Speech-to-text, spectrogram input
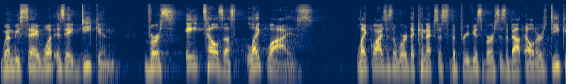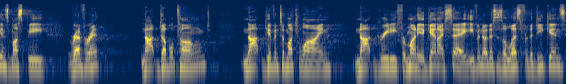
when we say, What is a deacon? Verse 8 tells us, likewise, likewise is a word that connects us to the previous verses about elders. Deacons must be reverent, not double tongued, not given to much wine, not greedy for money. Again, I say, even though this is a list for the deacons,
